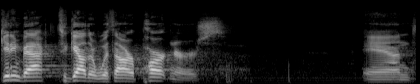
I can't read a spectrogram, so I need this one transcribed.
getting back together with our partners, and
